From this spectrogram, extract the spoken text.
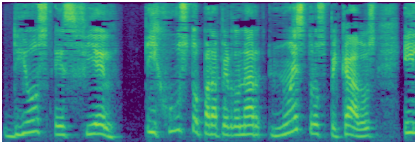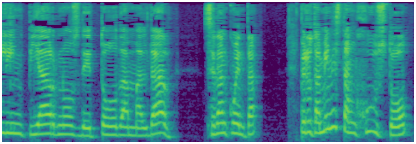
Dios es fiel y justo para perdonar nuestros pecados y limpiarnos de toda maldad. ¿Se dan cuenta? Pero también es tan justo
